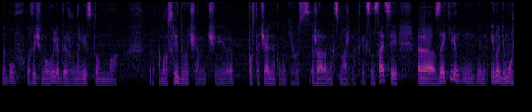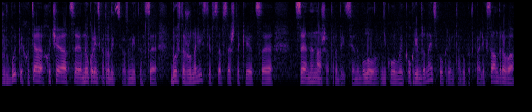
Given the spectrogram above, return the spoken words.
не був в класичному вигляді журналістом, там, розслідувачем чи постачальником якихось жарених, смажених таких сенсацій, е, за які м, іноді можуть вбити. Хоча, хоча це не українська традиція, розумієте? Це вбивство журналістів, це все ж таки це. Це не наша традиція. Не було ніколи, окрім Донецька, окрім там випадка Олександрова,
